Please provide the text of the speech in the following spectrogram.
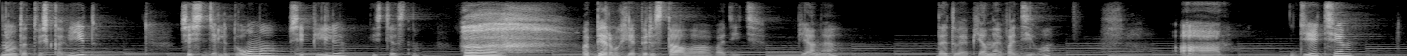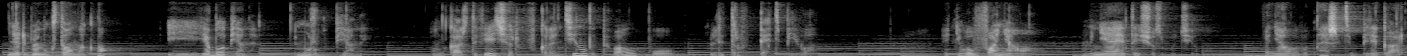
ну вот этот весь ковид, все сидели дома, все пили, естественно. Во-первых, я перестала водить пьяная. До этого я пьяная водила. А дети... У меня ребенок встал на окно, и я была пьяная. И муж был пьяный. Он каждый вечер в карантин выпивал по литров 5 пива. От него воняло. Меня это еще смутило. Воняло, вот знаешь, этим перегаром.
